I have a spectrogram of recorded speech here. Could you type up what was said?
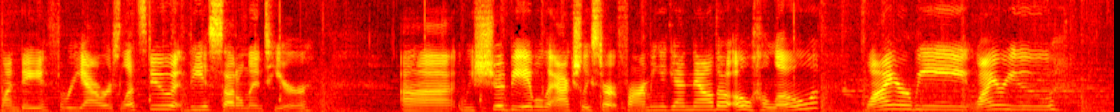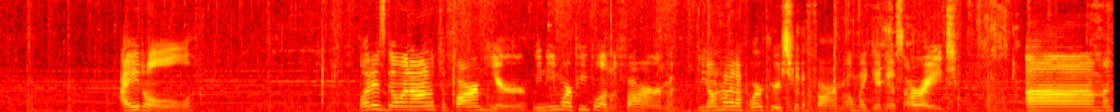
one day, three hours. Let's do the settlement here. Uh, we should be able to actually start farming again now, though. Oh, hello? Why are we... Why are you idle. What is going on with the farm here? We need more people on the farm. We don't have enough workers for the farm. Oh my goodness. Alright. Um...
